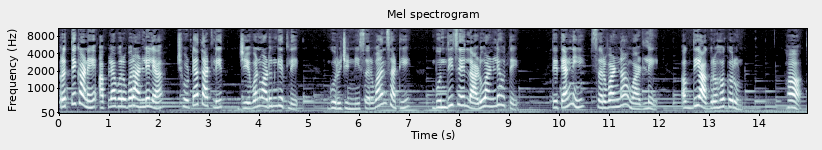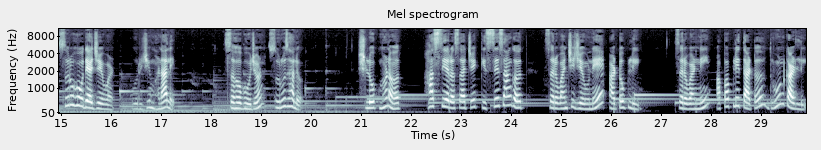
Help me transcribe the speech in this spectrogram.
प्रत्येकाने आपल्याबरोबर आणलेल्या छोट्या ताटलीत जेवण वाढून घेतले. गुरुजींनी सर्वांसाठी बुंदीचे लाडू आणले होते. ते त्यांनी सर्वांना वाढले अगदी आग्रह करून. हां सुरू होऊ द्या जेवण गुरुजी म्हणाले. सहभोजन सुरू झालं. श्लोक म्हणत हास्य रसाचे किस्से सांगत सर्वांची जेवणे आटोपली. सर्वांनी आपापली ताटं धुवून काढली.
